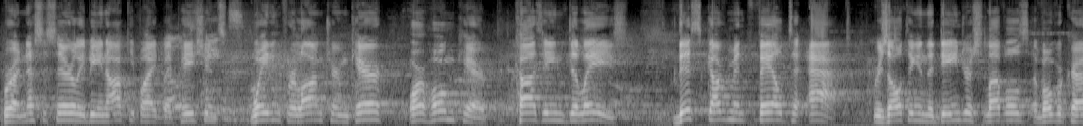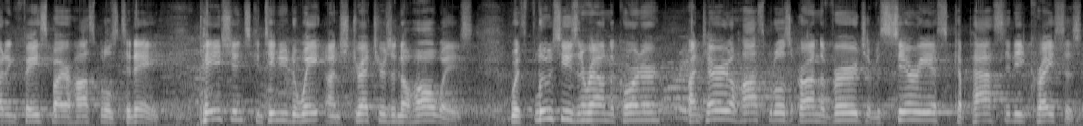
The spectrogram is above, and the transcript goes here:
were unnecessarily being occupied by oh, patients waiting for long-term care or home care, causing delays. This government failed to act resulting in the dangerous levels of overcrowding faced by our hospitals today. Patients continue to wait on stretchers in the hallways. With flu season around the corner, Ontario hospitals are on the verge of a serious capacity crisis.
